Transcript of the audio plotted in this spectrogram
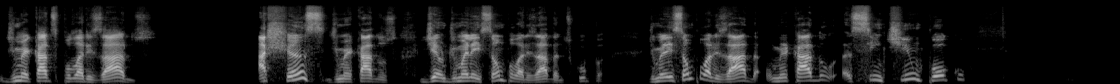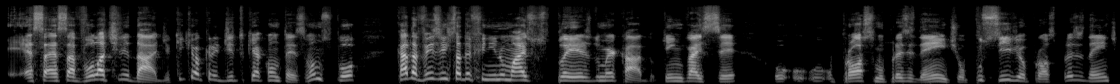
de mercados polarizados, a chance de mercados de, de uma eleição polarizada, desculpa, de uma eleição polarizada, o mercado sentir um pouco essa, essa volatilidade. O que, que eu acredito que aconteça? Vamos supor, cada vez a gente está definindo mais os players do mercado, quem vai ser o, o, o, próximo presidente, ou possível próximo presidente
